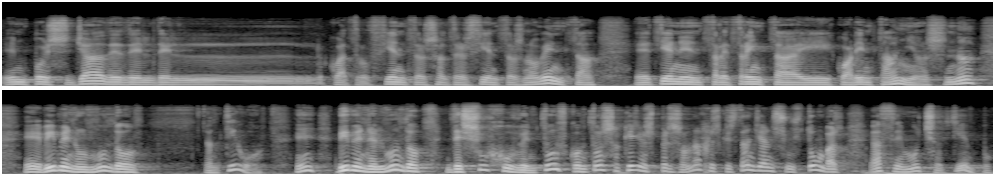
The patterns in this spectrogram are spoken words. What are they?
em, pues ya desde el del 400 al 390, eh, tiene entre 30 y 40 años, ¿no? vive en un mundo antiguo. ¿eh? Vive en el mundo de su juventud con todos aquellos personajes que están ya en sus tumbas hace mucho tiempo.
